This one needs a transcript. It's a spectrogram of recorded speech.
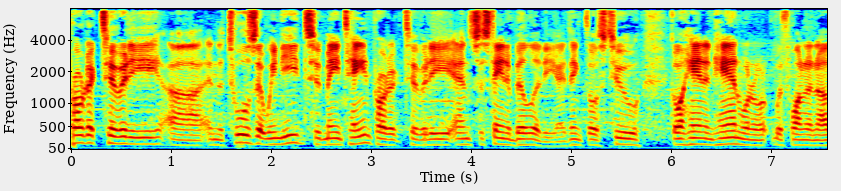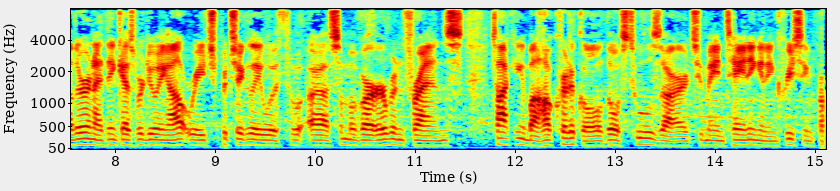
productivity uh, and the tools that we need to maintain productivity and sustainability. I think those two go hand in hand with one another. And I think as we're doing outreach, particularly with uh, some of our urban friends, talking about how critical those tools are to maintaining and increasing productivity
